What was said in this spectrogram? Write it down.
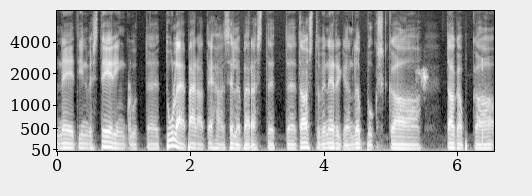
need investeeringud äh, tuleb ära teha, sellepärast et äh, taastuvenergia on lõpuks ka, tagab ka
